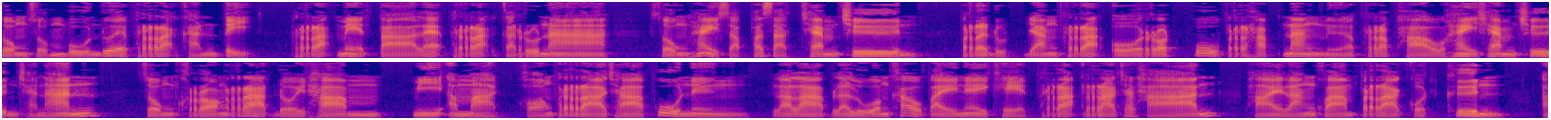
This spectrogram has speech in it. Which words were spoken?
ทรงสมบูรณ์ด้วยพระขันติ พระเมตตาและพระกรุณา ทรงให้สรรพสัตว์แช่มชื่น ประดุดยังพระโอรสผู้ประทับนั่งเหนือพระเพาให้แช่มชื่นฉะนั้น ทรงครองราชโดยธรรม มีอมาตย์ของพระราชาผู้หนึ่งละลาบละล้วงเข้าไปในเขตพระราชฐาน ภายหลังความปรากฏขึ้น อ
